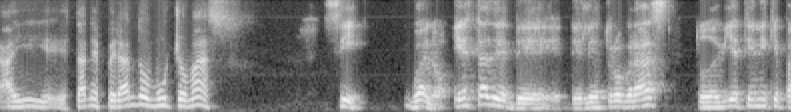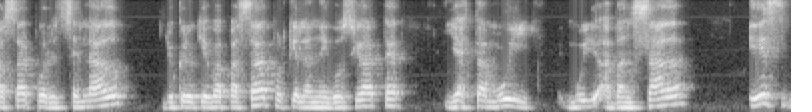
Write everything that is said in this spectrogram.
ahí están esperando mucho más. Sí, bueno, esta de, de, de Electrobras todavía tiene que pasar por el Senado, yo creo que va a pasar porque la negociata ya está muy muy avanzada, es,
